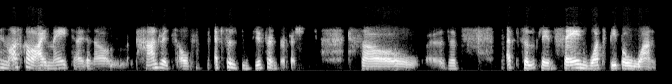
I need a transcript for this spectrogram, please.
in Moscow I made I don't know hundreds of absolutely different professions. So uh, that's absolutely insane what people want.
